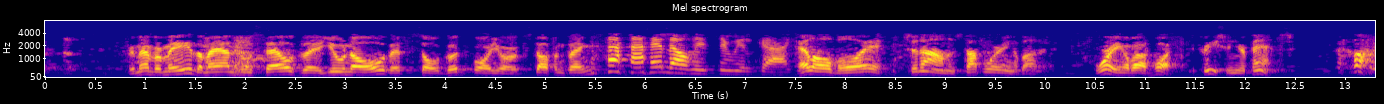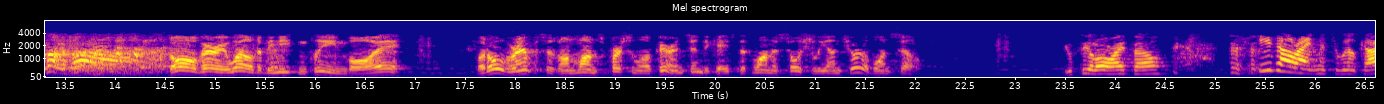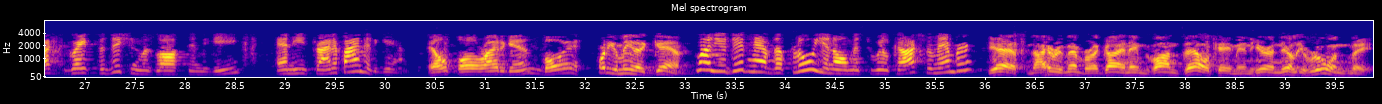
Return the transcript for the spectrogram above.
Remember me, the man who sells the you-know that's so good for your stuff and things? Hello, Mr. Wilcox. Hello, boy. Sit down and stop worrying about it. Worrying about what? The crease in your pants. it's all very well to be neat and clean, boy. But overemphasis on one's personal appearance indicates that one is socially unsure of oneself. You feel all right, pal? He's all right, Mr. Wilcox. The great physician was lost in McGee, and he's trying to find it again. Health all right again, boy? What do you mean again? Well, you did have the flu, you know, Mr. Wilcox, remember? Yes, and I remember a guy named Von Zell came in here and nearly ruined me.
